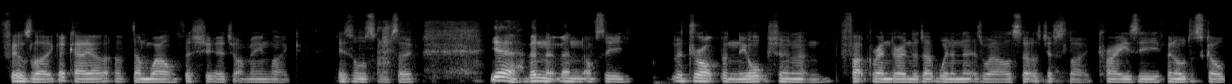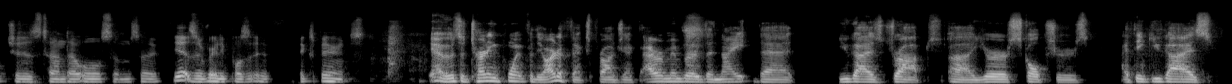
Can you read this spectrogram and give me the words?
feels like okay, I- I've done well this year. Do you know what I mean? Like it's awesome. So yeah, then then obviously the drop and the auction and fuck render ended up winning it as well. So it was just like crazy. Then all the sculptures turned out awesome. So yeah, it's a really positive experience. Yeah, it was a turning point for the Artifacts project. I remember the night that you guys dropped uh, your sculptures. I think you guys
